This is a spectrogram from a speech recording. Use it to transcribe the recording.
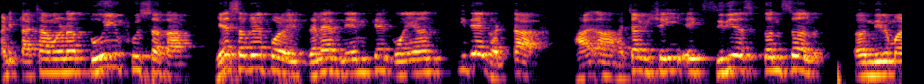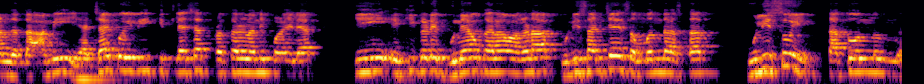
आणि ताच्या वांगडा तोय खूश जाता. हे सगळें पळयत जाल्यार नेमके गोंयांत कितें घडटा? हा- हाच्या विशयी एक सिरियस कन्सर्न निर्माण जाता. आमी ह्याच्याय पयलीं कितल्याशाच प्रकरणांनी पळयल्यात की एकीकडे गुन्यांवकारां वांगडा पुलिसांचे संबंध असतात. पुलिसूय तातूंत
